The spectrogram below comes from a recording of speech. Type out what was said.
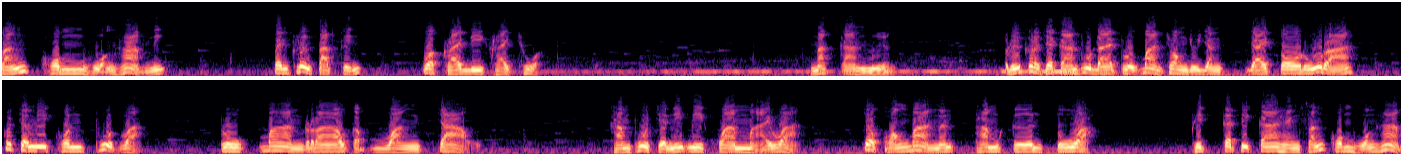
สังคมห่วงห้ามนี้ เป็นเครื่องตัดสินว่าใครดีใครชั่ว นักการเมือง หรือข้าราชการผู้ใดปลูกบ้านช่องอยู่อย่างใหญ่โตหรูหรา ก็จะมีคนพูดว่า ปลูกบ้านราวกับวังเจ้าคำพูดเช่นนี้มีความหมายว่า เจ้าของบ้านนั้นทำเกินตัว ผิดกติกาแห่งสังคมห่วงห้าม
